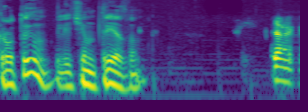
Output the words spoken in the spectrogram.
крутым или чем трезвым. Так,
